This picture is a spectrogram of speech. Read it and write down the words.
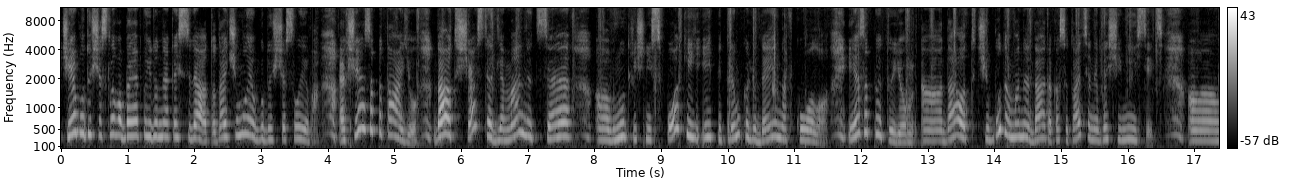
Чи я буду щаслива, бо я поїду на якесь свято? Да? Чому я буду щаслива? А якщо я запитаю, да, от щастя для мене це внутрішній спокій і підтримка людей навколо. І я запитую, а, да, от, чи буде в мене да, така ситуація найближчий місяць? А,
